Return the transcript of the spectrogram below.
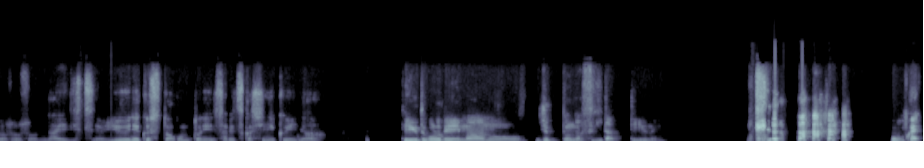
そうそうそう、ないですよ。UNEXT は本当に差別化しにくいな。っていうところで、今、あの、10分が過ぎたっていうね。ほんまや。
